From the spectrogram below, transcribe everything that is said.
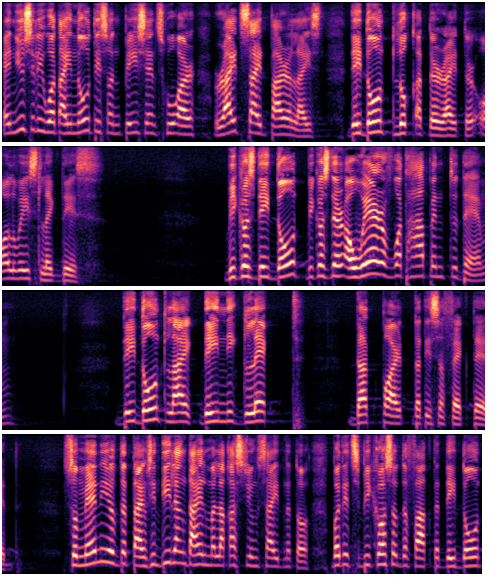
And usually what I notice on patients who are right side paralyzed, they don't look at the right. They're always like this. Because they don't, because they're aware of what happened to them, they don't like, they neglect that part that is affected. So many of the times, hindi lang dahil malakas yung side na to, but it's because of the fact that they don't,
